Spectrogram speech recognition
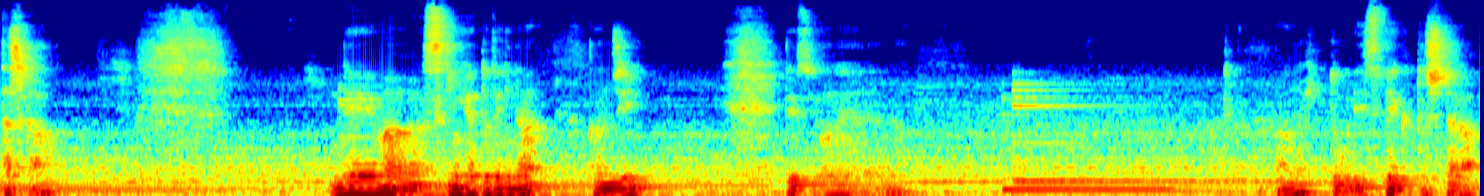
確か？でまあスキンヘッド的な感じですよね。あの人をリスペクトしたら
